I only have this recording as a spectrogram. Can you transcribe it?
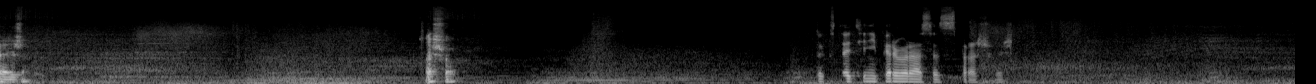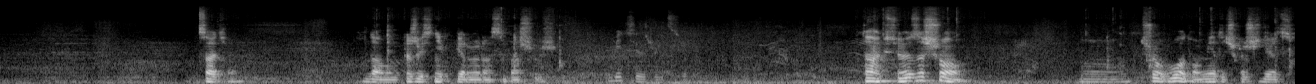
Такая же. А? Ты, кстати, не первый раз это спрашиваешь. Кстати. Да, вот, кажись, не в первый раз спрашиваешь. Бейте жильцов. Так, все, я зашел. Че, вот вам меточка жрец.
